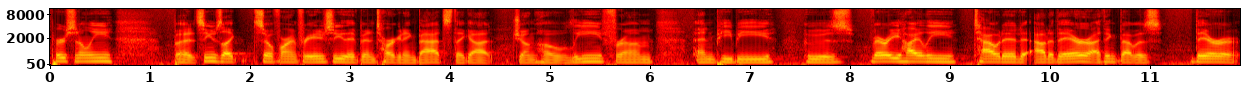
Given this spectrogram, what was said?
personally. But it seems like so far in free agency, they've been targeting bats. They got Jung Hoo Lee from NPB, who's very highly touted out of there. I think that was their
